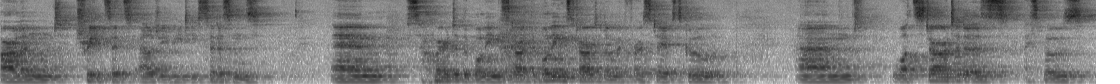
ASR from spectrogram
Ireland treats its LGBT citizens. Um, so where did the bullying start? The bullying started on my first day of school. And what started as, I suppose,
